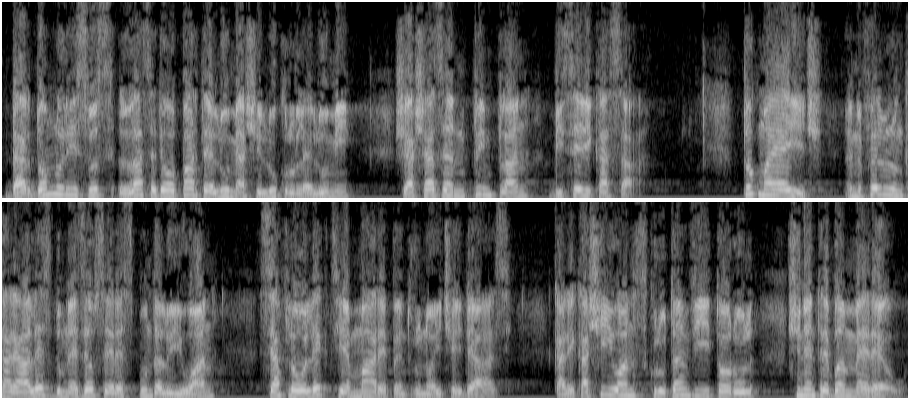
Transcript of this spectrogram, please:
Dar Domnul Isus lasă deoparte lumea și lucrurile lumii și așează în prim plan biserica sa. Tocmai aici, în felul în care a ales Dumnezeu să-i răspundă lui Ioan, se află o lecție mare pentru noi cei de azi, care ca și Ioan scrutăm viitorul și ne întrebăm mereu,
